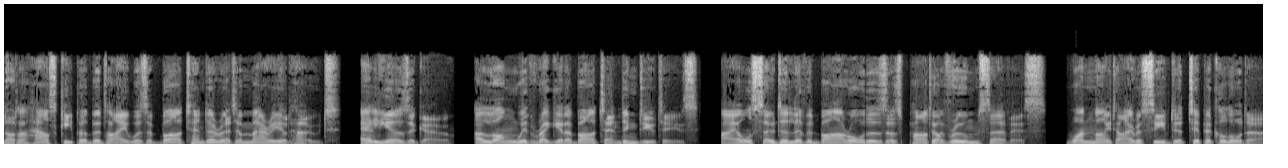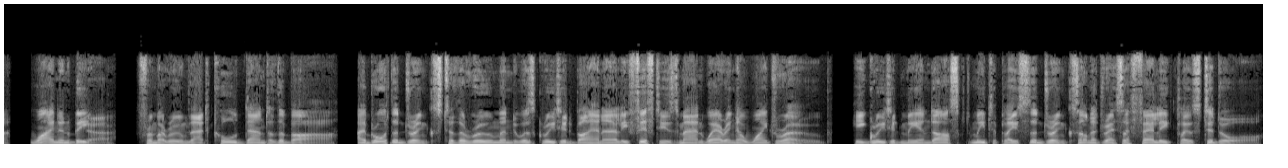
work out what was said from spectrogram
Not a housekeeper but I was a bartender at a Marriott Hotel years ago. Along with regular bartending duties, I also delivered bar orders as part of room service. One night I received a typical order, wine and beer, from a room that called down to the bar. I brought the drinks to the room and was greeted by an early 50s man wearing a white robe. He greeted me and asked me to place the drinks on a dresser fairly close to door.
